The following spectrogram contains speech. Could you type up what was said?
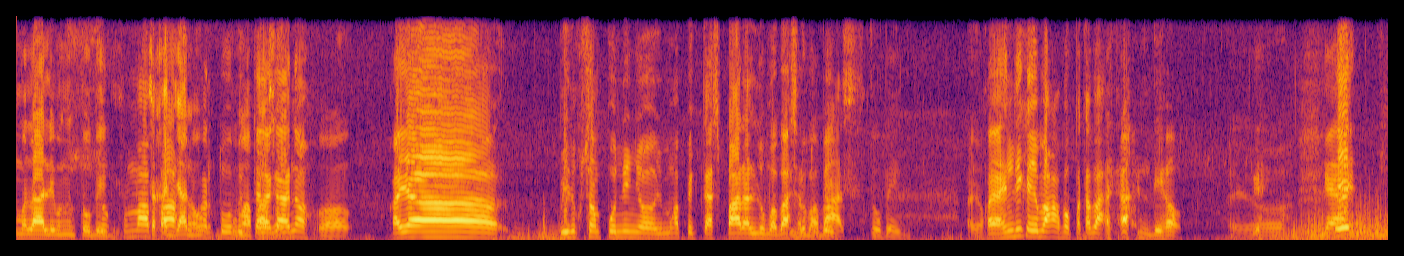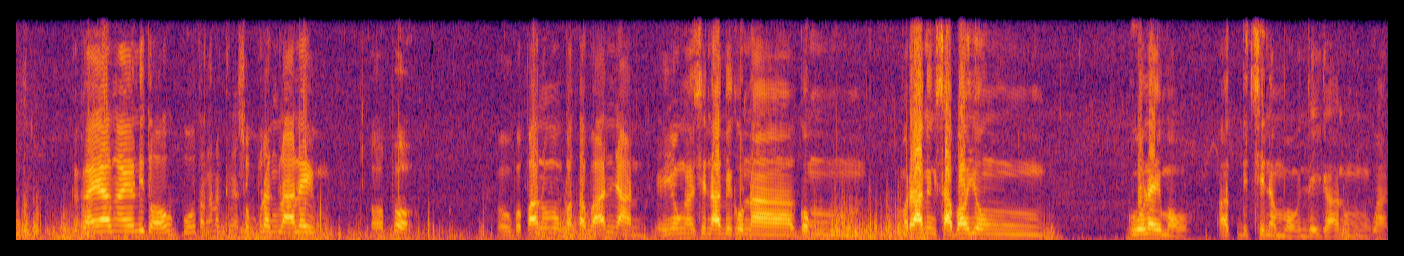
malalim ang tubig. So, pumapasok no? ang tubig Pumapasok. talaga, no? Oo. Kaya binuksan po ninyo yung mga pigtas para lumabas ang lumabas, tubig. tubig. Ayun. Kaya hindi kayo makakapagpataba. Hindi ho. Ayun. Kaya, Eh, kaya ngayon ito, putang na sobrang lalim. opo. O, paano mo patabaan yan? Eh, yung sinabi ko na kung maraming sabaw yung gulay mo at bitsinan mo, hindi ganong kwan.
